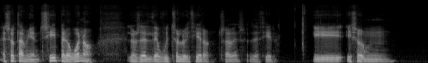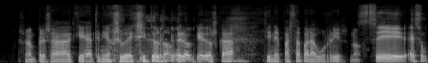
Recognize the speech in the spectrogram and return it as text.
eso también. Sí, pero bueno, los del The Witcher lo hicieron, ¿sabes? Es decir, y, y son. Es una empresa que ha tenido su éxito, ¿no? Pero que 2K tiene pasta para aburrir, ¿no? Sí, es un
